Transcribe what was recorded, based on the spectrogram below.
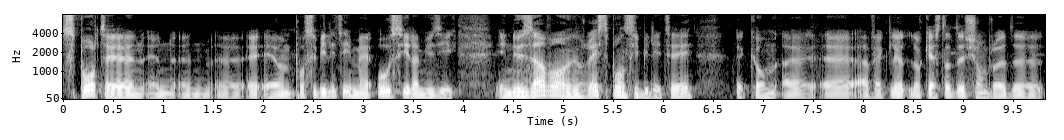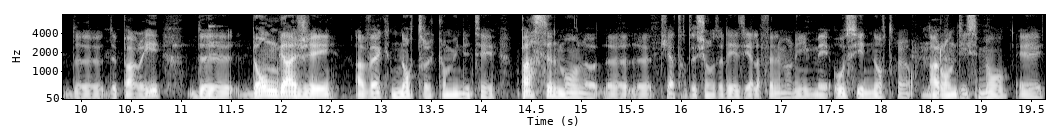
Sport euh, est- une possibilité, mais aussi la musique. Et nous avons une responsabilité, euh, comme euh, avec l'orchestre de chambre de, Paris, de d'engager avec notre communauté, pas seulement le, théâtre de Champs-Élysées et la Philharmonie, mais aussi notre arrondissement et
